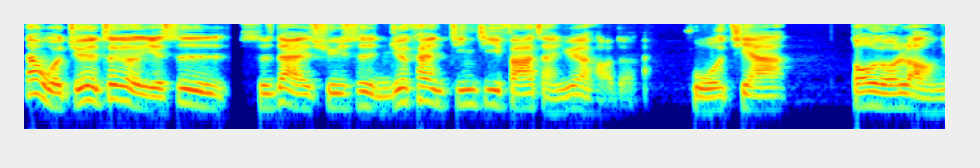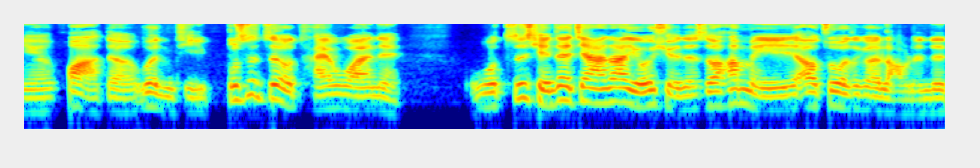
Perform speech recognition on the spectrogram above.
那我觉得这个也是时代的趋势，你就看经济发展越好的国家。都有老年化的问题，不是只有台湾呢。我之前在加拿大游学的时候，他们也要做这个老人的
